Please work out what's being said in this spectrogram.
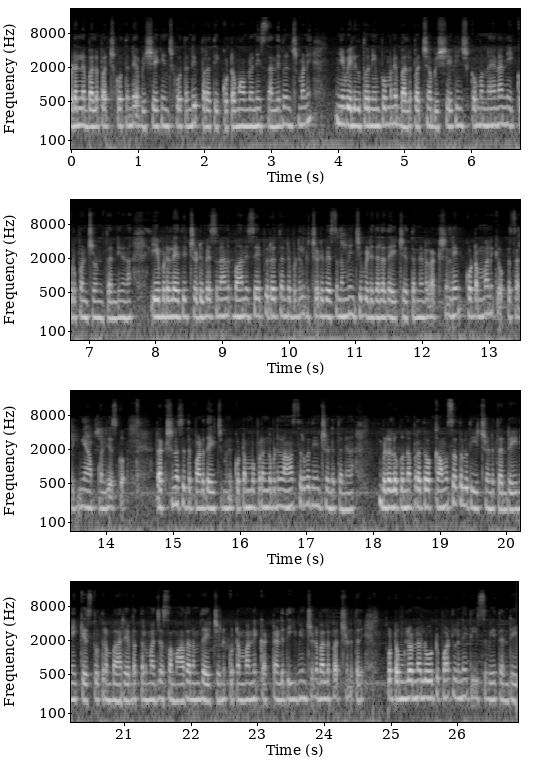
బిడ్డల్ని బలపరచుకోతండి అభిషేకించుకోతండి. ప్రతి కుటుంబంలో నీ సన్నిధి ఉంచమని నీ వెలుగుతో నింపమని బలపరిచి అభిషేకించుకోమని అయినా నీ కృపంచండి తండ్రి ఏ బిడ్డలైతే చెడు వ్యసనానికి బానిసైపోయారో తండ్రి బిడ్డలకి చెడు వ్యసనం నుంచి విడుదల దయచేతండి రక్షణ కుటుంబానికి ఒక్కసారి జ్ఞాపకం చేసుకో. రక్షణ సిద్ధపడ దయచమని కుటుంబ పరంగా బిడ్డలు ఆశీర్వదించండి తండ్రి బిడ్డలకున్న ప్రతి ఒక్క అంశతలు తీర్చండి తండ్రి. నీకే స్తోత్రం. భార్యాభర్తల మధ్య సమాధానం దయచండి కుటుంబాన్ని కట్టండి దీవించండి బలపరచండి తండ్రి. కుటుంబంలో ఉన్న లోటుపాట్లని తీసివేతండి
